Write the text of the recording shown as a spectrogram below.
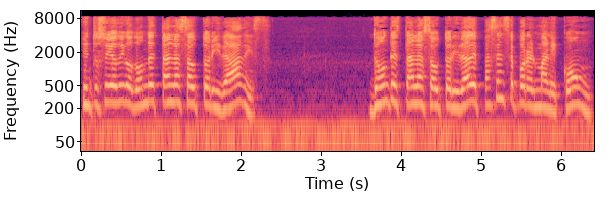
Y entonces yo digo, ¿dónde están las autoridades? ¿Dónde están las autoridades? Pásense por el malecón,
